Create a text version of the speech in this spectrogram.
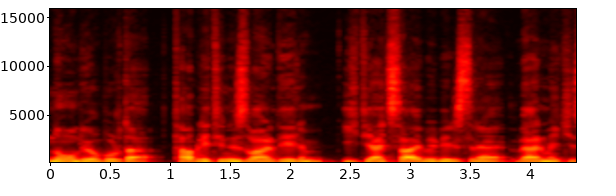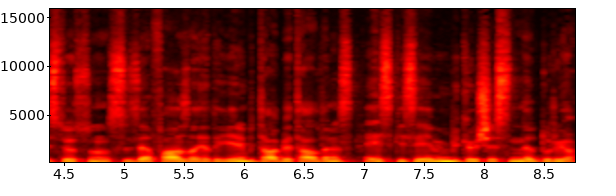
Ne oluyor burada? Tabletiniz var diyelim. ihtiyaç sahibi birisine vermek istiyorsunuz. Size fazla ya da yeni bir tablet aldınız. Eskisi evin bir köşesinde duruyor.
